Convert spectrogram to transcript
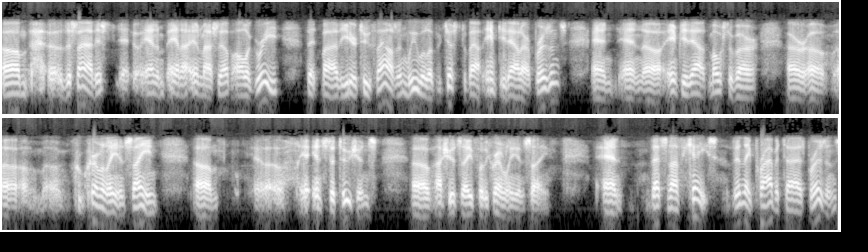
um, uh, the scientists and and I and myself all agreed that by the year 2000 we will have just about emptied out our prisons and and uh, emptied out most of our our uh, uh, uh, criminally insane um, uh, institutions, uh, I should say, for the criminally insane. And that's not the case. Then they privatized prisons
